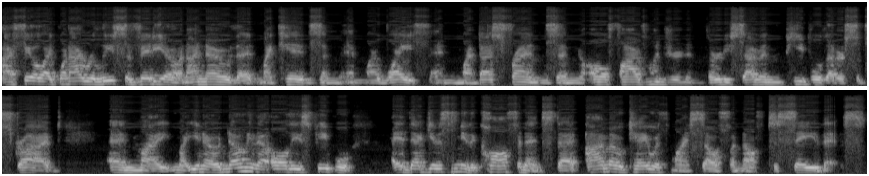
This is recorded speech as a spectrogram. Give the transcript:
I feel like when I release a video and I know that my kids and, and my wife and my best friends and all 537 people that are subscribed and my, my you know, knowing that all these people, that gives me the confidence that I'm okay with myself enough to say this.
